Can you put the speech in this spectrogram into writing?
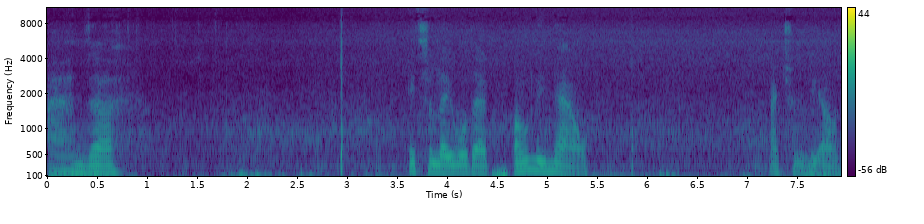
And uh, it's a label that only now I truly own.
